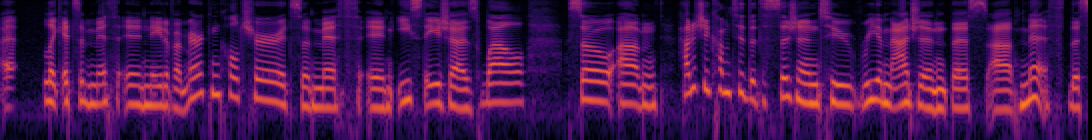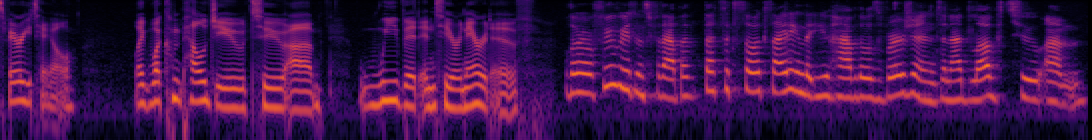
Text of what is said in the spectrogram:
uh, like it's a myth in Native American culture, it's a myth in East Asia as well. So, um, how did you come to the decision to reimagine this uh, myth, this fairy tale? Like, what compelled you to um, weave it into your narrative? There are a few reasons for that, but that's so exciting that you have those versions, and I'd love to um,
